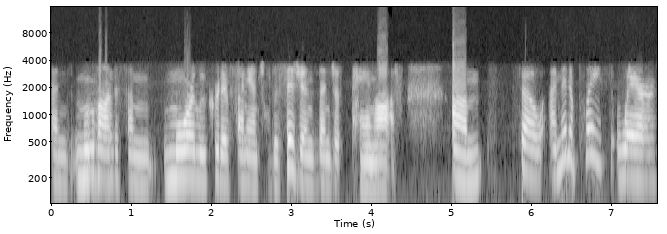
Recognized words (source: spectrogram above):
and move on to some more lucrative financial decisions than just paying off. Um, so I'm in a place where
